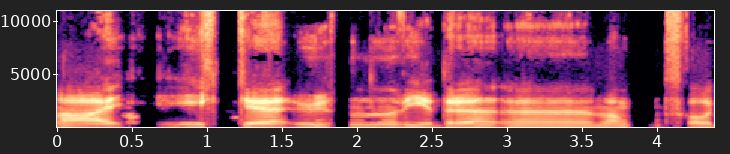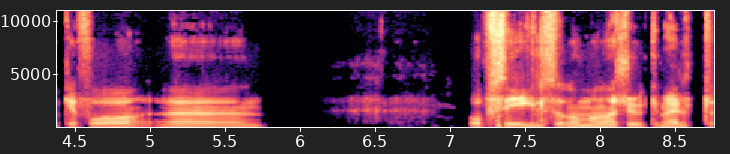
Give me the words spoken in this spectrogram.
Nei, ikke uten videre. Man skal ikke få oppsigelse når man er sykemeldt.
